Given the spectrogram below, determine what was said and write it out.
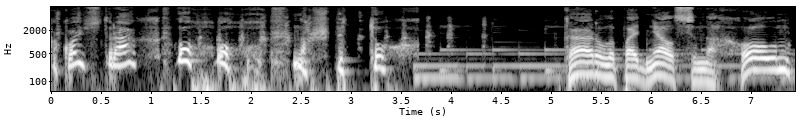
какой страх! Ох, ох, наш петух!» Карло поднялся на холм,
